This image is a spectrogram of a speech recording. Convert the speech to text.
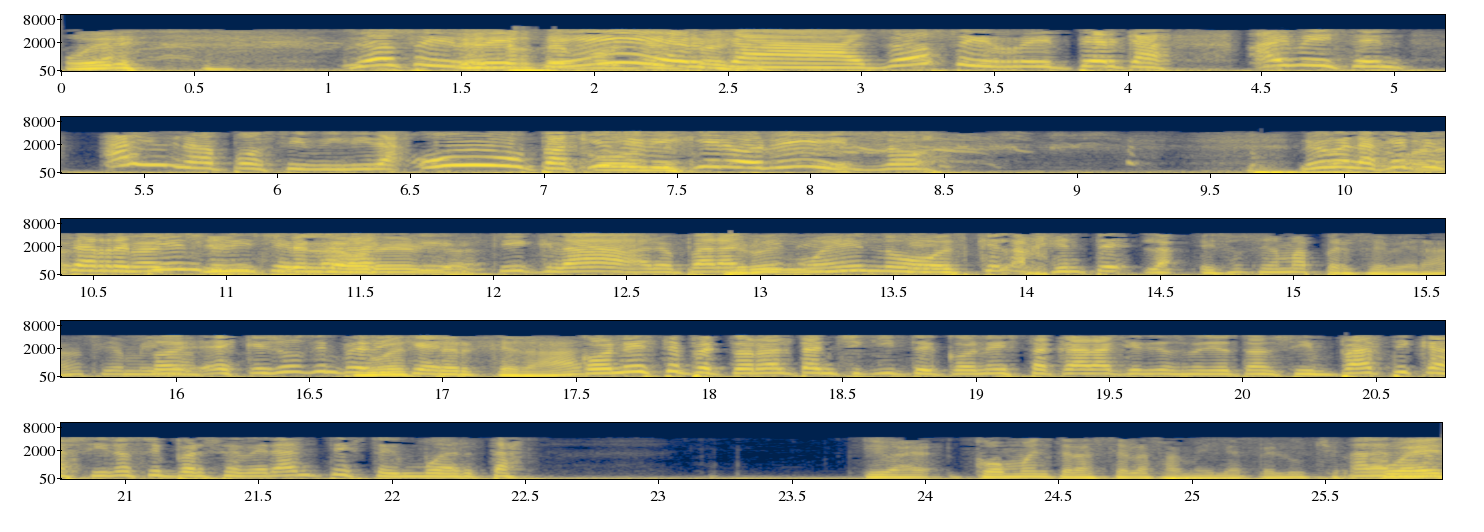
O eres... Yo soy reterca, yo soy reterca. Ahí me dicen, hay una posibilidad. ¡Uh! ¿Para qué me dijeron eso? Luego la gente se arrepiente y dice, ¿para qué? Sí, claro, ¿para Pero qué es le bueno, dije? es que la gente, la- eso se llama perseverancia, amiga. Soy- es que yo siempre no dije, es con este pectoral tan chiquito y con esta cara que Dios me dio tan simpática, si no soy perseverante, estoy muerta. Y, ¿Cómo entraste a la familia Peluche? La ¿Fue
